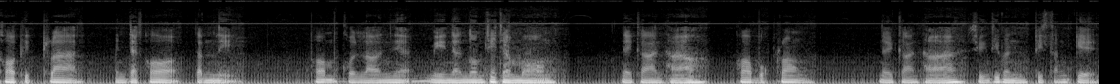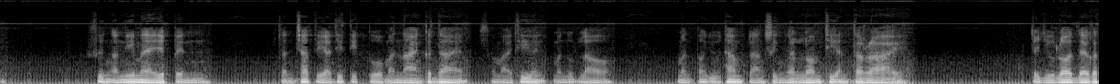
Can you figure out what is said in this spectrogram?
ข้อผิดพลาด เห็นแต่ข้อตำหนิ ราะคนเราเนี่ยมีแนวโน้มที่จะมองในการหาข้อบกพร่อง ในการหาสิ่งที่มันผิดสังเกต ซึ่งอันนี้มันอาจจะเป็นสัญชาตญาณที่ติดตัวมานานก็ได้ สมัยที่มนุษย์เรา มันต้องอยู่ท่ามกลางสิ่งแวดล้อมที่อันตราย จะอยู่รอดได้ก็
